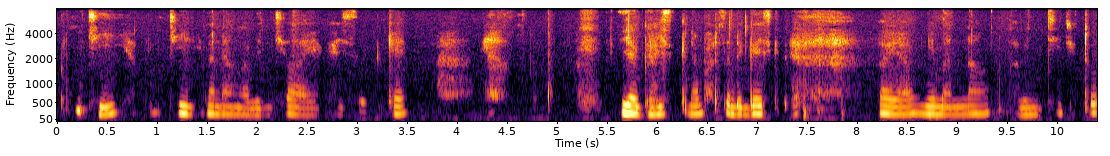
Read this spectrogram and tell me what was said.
benci ya benci. Gimana nggak benci lah ya guys. Kayak ya ya guys kenapa harus ada guys gitu? Oh ya gimana nggak benci gitu?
